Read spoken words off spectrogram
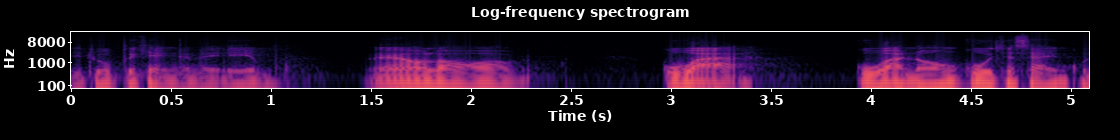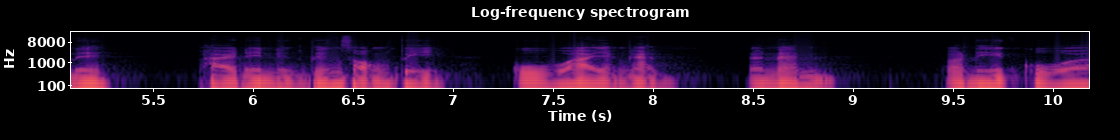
YouTube ไปแข่งกันในเอมไม่เอาหรอกกูว่ากูว่าน้องกูจะแซงกูในภายใน1นถึงสปี กูว่าอย่างนั้น ดังนั้น ตอนนี้กูว่า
